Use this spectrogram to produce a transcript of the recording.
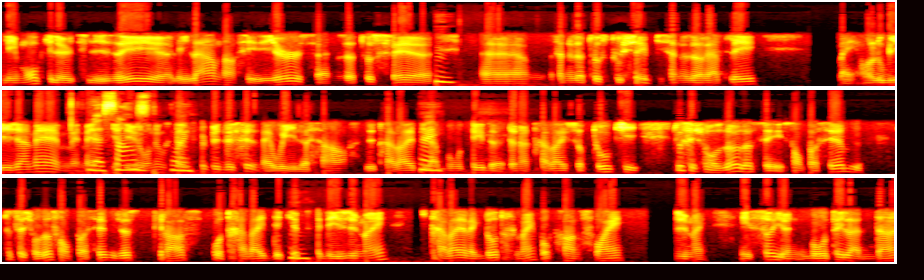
les mots qu'il a utilisés, euh, les larmes dans ses yeux, ça nous a tous fait, mm. ça nous a tous touchés, puis ça nous a rappelé ben, on l'oublie jamais, mais, il y a des journées où c'est un peu plus difficile. Mais oui, le sens du travail, puis la beauté de, notre travail surtout, qui, toutes ces choses-là, là, c'est, sont possibles. Toutes ces choses-là sont possibles juste grâce au travail d'équipe. Mm. C'est des humains qui travaillent avec d'autres humains pour prendre soin d'humains. Et ça, il y a une beauté là-dedans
